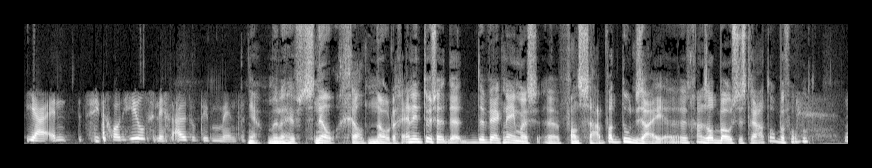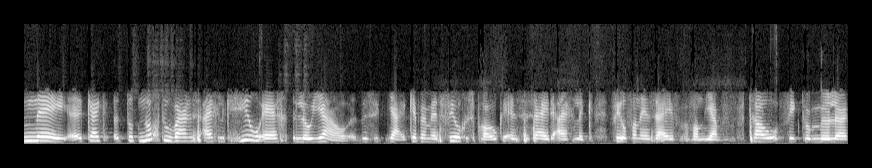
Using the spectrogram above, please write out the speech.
ja, en het ziet er gewoon heel slecht uit op dit moment. Ja, Muller heeft snel geld nodig. En intussen de, de werknemers uh, van Saab, wat doen zij? gaan ze al boos de straat op bijvoorbeeld? Nee, kijk, tot nog toe waren ze eigenlijk heel erg loyaal. Dus ja, ik heb er met veel gesproken en ze zeiden eigenlijk, veel van hen zeiden van, ja, we vertrouwen op Victor Muller,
